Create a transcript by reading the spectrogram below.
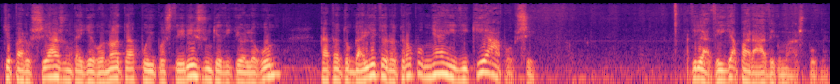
και παρουσιάζουν τα γεγονότα που υποστηρίζουν και δικαιολογούν κατά τον καλύτερο τρόπο μια ειδική άποψη. Δηλαδή για παράδειγμα ας πούμε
